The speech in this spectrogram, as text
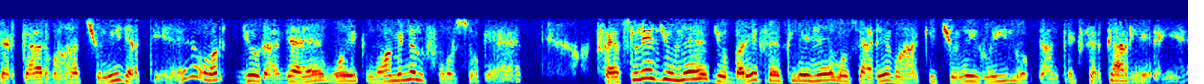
सरकार वहाँ चुनी जाती है और जो राजा है, वो एक नॉमिनल फोर्स हो गया है। फैसले जो है, जो बड़े फैसले हैं, वो सारे वहाँ की चुनी हुई लोकतांत्रिक सरकार ले रही है।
